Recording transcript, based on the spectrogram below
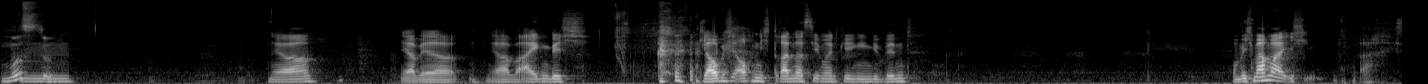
Musst du? Mm. Ja. Ja, wer, ja, aber eigentlich glaube ich auch nicht dran, dass jemand gegen ihn gewinnt. Und ich mach mal, ich, ach, ich,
